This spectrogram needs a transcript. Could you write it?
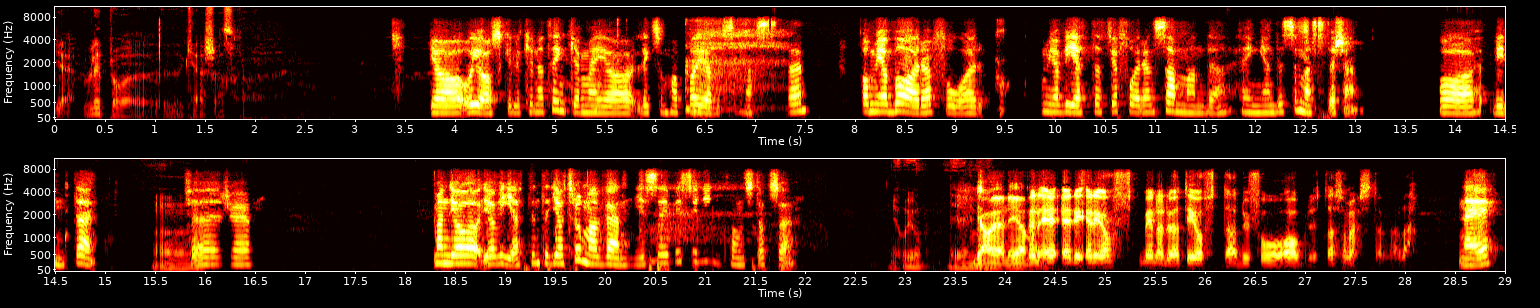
jävligt bra eh, cash alltså. Ja, och jag skulle kunna tänka mig att liksom hoppa över semestern. Om jag bara får, om jag vet att jag får en sammanhängande semester sen på vintern. Mm. För, eh, men jag, jag vet inte, jag tror man vänjer sig vid sin inkomst också. Jo, jo. Det är Ja, ja, det gör man. Men är, är det, är det ofta, menar du att det är ofta du får avbryta semestern eller? Nej,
